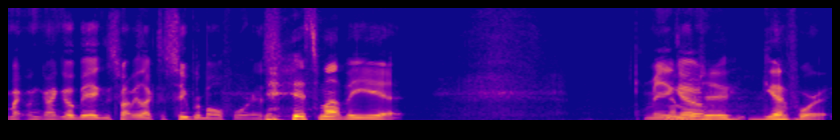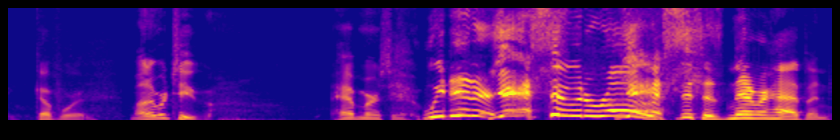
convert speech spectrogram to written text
might, we might go big. This might be like the Super Bowl for us. this might be it. Me Number go. two, go for it. Go for it. My number two, Have Mercy. We did it! Yes! two in a row. Yes! this has never happened.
